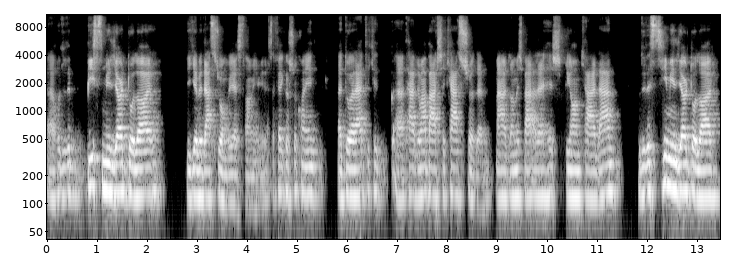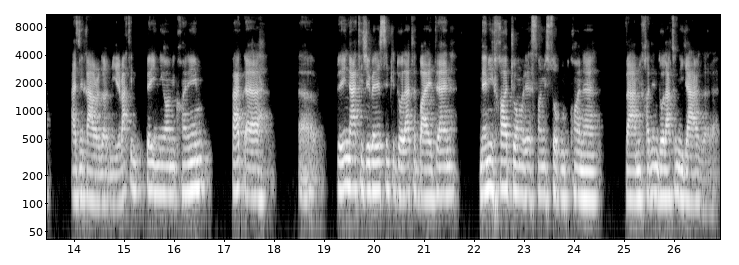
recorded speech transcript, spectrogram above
حدود 20 میلیارد دلار دیگه به دست جمهوری اسلامی می‌رسه. فکرش رو کنین دولتی که تقریبا برشکست شده. مردمش بر علیهش قیام کردن حدود سی میلیارد دلار از این قرارداد می‌گیره. وقتی به این نگاه می‌کنیم بعد به این نتیجه برسیم که دولت بایدن نمی‌خواد جمهوری اسلامی سقوط کنه و می‌خواد این دولت رو نگه داره.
